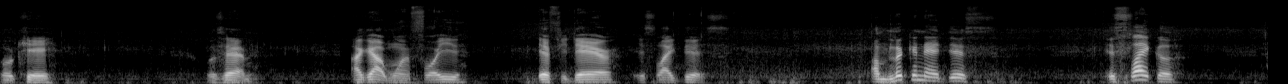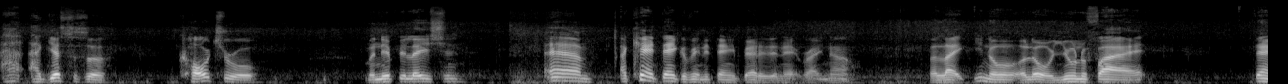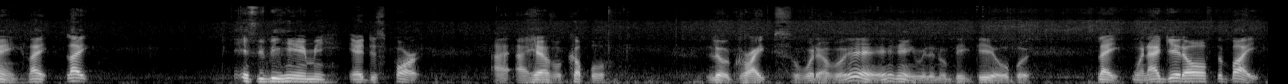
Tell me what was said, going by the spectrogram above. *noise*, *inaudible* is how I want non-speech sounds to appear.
Okay. What's happening? I got one for you. If you dare, it's like this. I'm looking at this. It's like a, I, I guess it's a cultural manipulation. Um, I can't think of anything better than that right now. But like, you know, a little unified thing. Like, like, if you be hearing me at this part, I, I have a couple little gripes or whatever. Yeah, it ain't really no big deal, but like when I get off the bike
